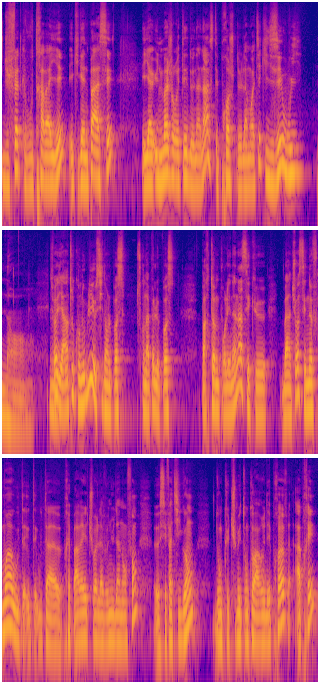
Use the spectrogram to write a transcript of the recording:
du fait que vous travaillez et qui gagne pas assez? Et il y a une majorité de nanas, c'était proche de la moitié, qui disaient oui. Non. Tu vois, il y a un truc qu'on oublie aussi dans le poste, ce qu'on appelle le poste par tome pour les nanas, c'est que, ben, tu vois, c'est neuf mois où tu as préparé, tu vois, la venue d'un enfant, euh, c'est fatigant, donc tu mets ton corps à rude épreuve. Après,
